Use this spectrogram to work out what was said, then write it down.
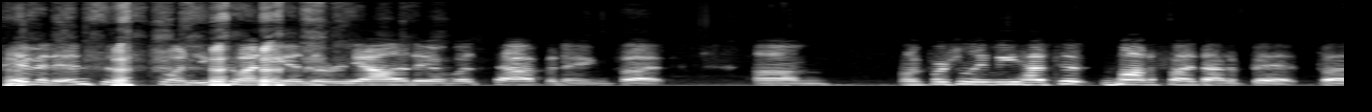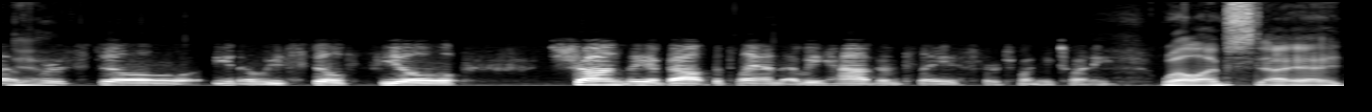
pivot into 2020 and the reality of what's happening, but um, unfortunately, we had to modify that a bit. But yeah. we're still, you know, we still feel strongly about the plan that we have in place for 2020. Well, I'm I,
